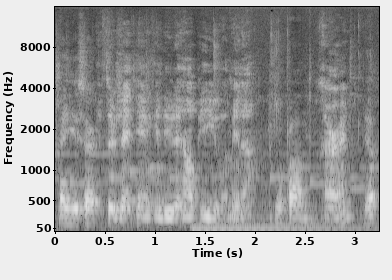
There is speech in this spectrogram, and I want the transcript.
Thank you, sir. If there's anything I can do to help you, you let me know. No problem. All right. Yep.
